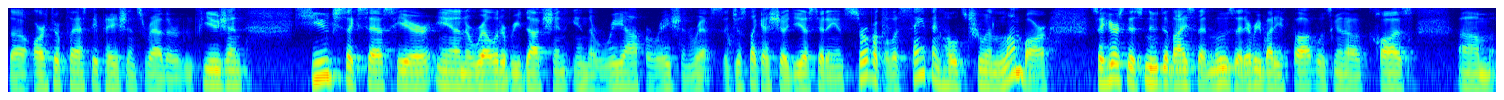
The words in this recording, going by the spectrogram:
the arthroplasty patients rather than fusion, huge success here in a relative reduction in the reoperation risk. So just like I showed you yesterday in cervical, the same thing holds true in lumbar. So here's this new device that moves that everybody thought was going to cause um,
